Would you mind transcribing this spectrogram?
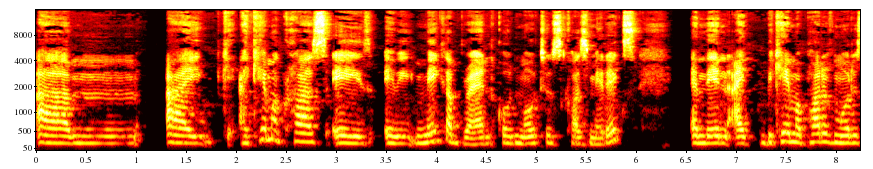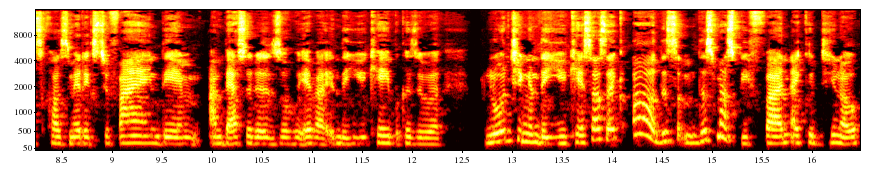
um, I I came across a a makeup brand called Motives Cosmetics, and then I became a part of Motives Cosmetics to find them ambassadors or whoever in the UK because they were launching in the UK. So I was like, oh, this this must be fun. I could, you know,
